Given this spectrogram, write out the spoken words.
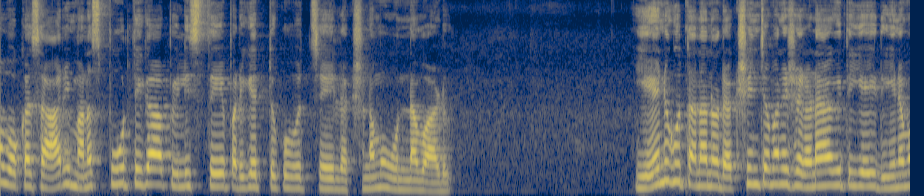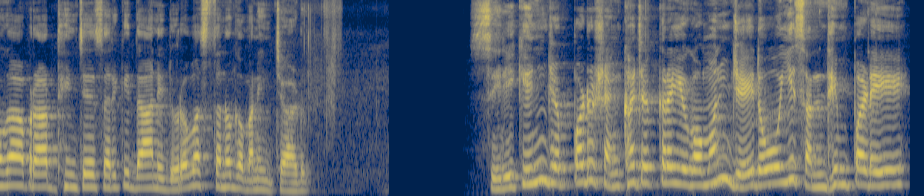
ఒకసారి మనస్ఫూర్తిగా పిలిస్తే పరిగెత్తుకు వచ్చే లక్షణము ఉన్నవాడు. ఏనుగు తనను రక్షించమని శరణాగతి అయి దీనముగా ప్రార్థించేసరికి దాని దురవస్థను గమనించాడు. సిరికింజెప్పడు శంఖచక్రయుగమున్ జేదోయి సంధింపడే.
